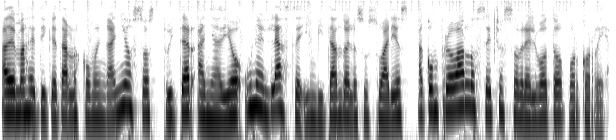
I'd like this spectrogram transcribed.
Además de etiquetarlos como engañosos, Twitter añadió un enlace invitando a los usuarios a comprobar los hechos sobre el voto por correo.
